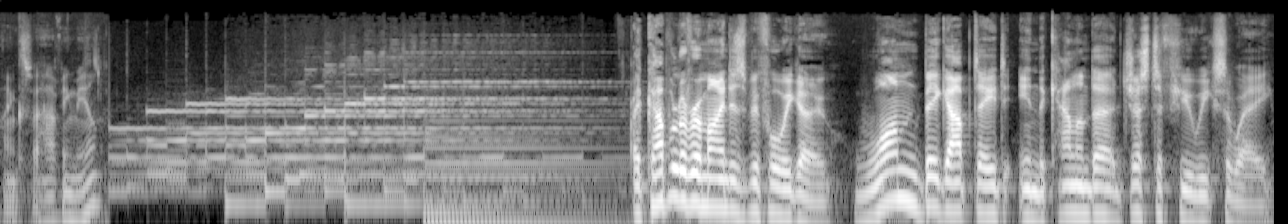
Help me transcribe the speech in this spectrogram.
Thanks for having me on. A couple of reminders before we go. One big update in the calendar just a few weeks away.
